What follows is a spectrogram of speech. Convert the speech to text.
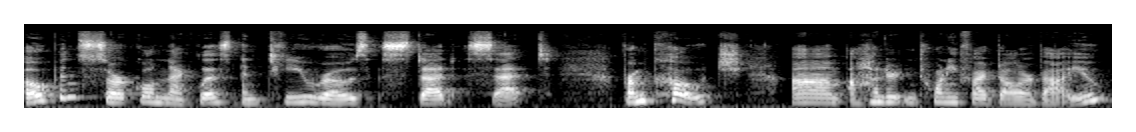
Open Circle Necklace and Tea Rose Stud Set from Coach, um, $125 value.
